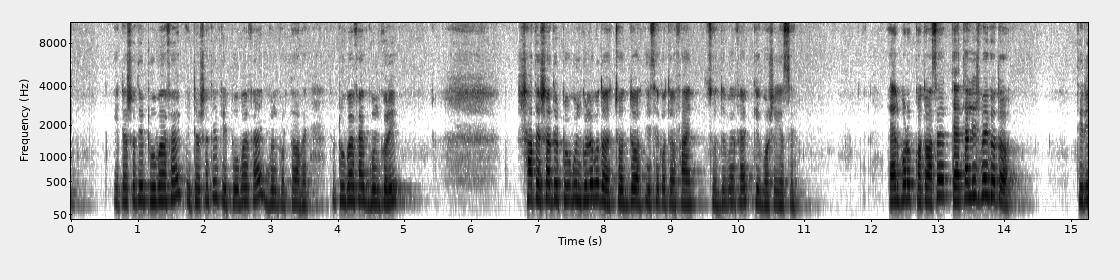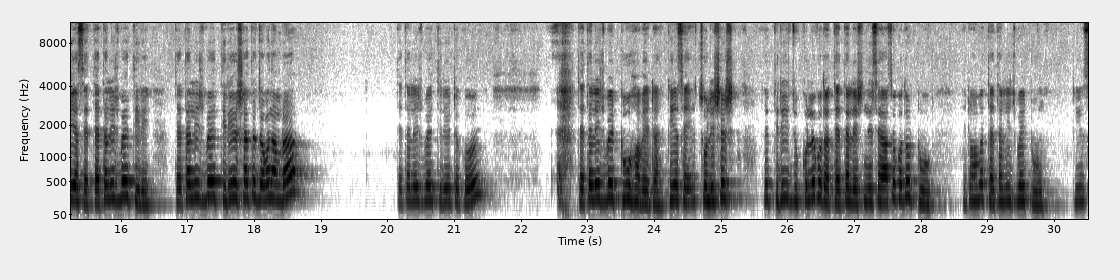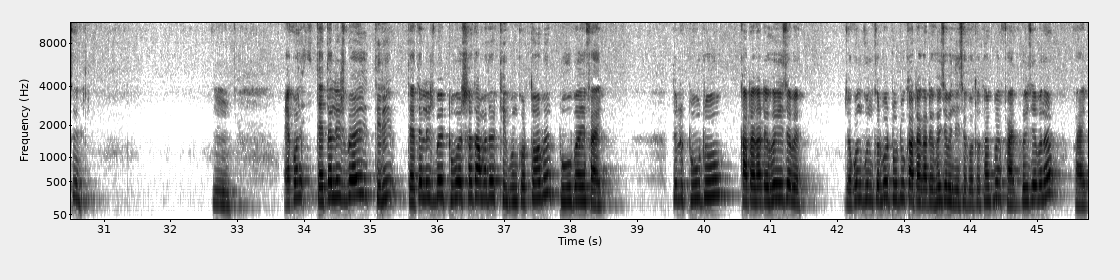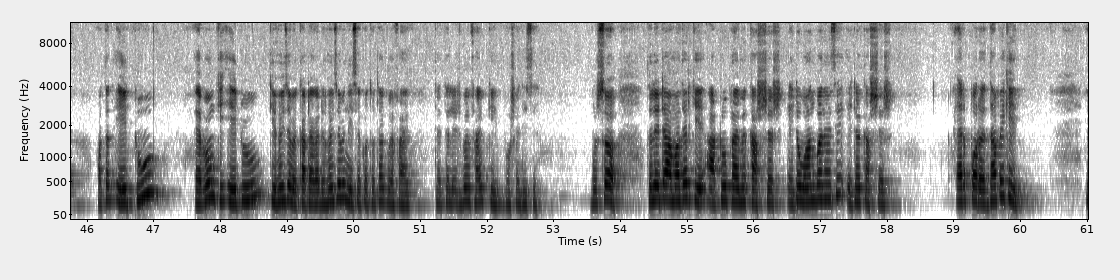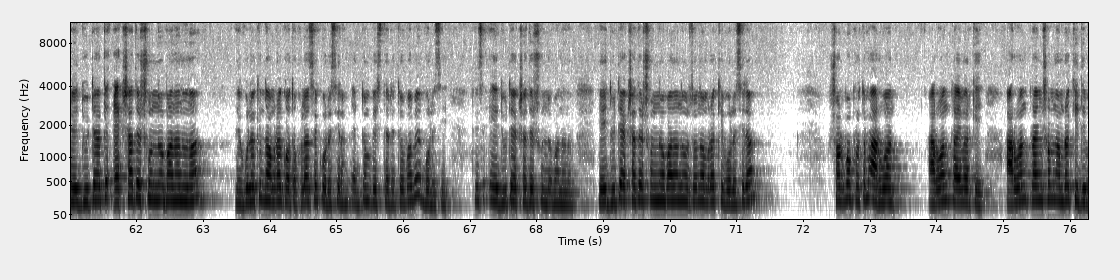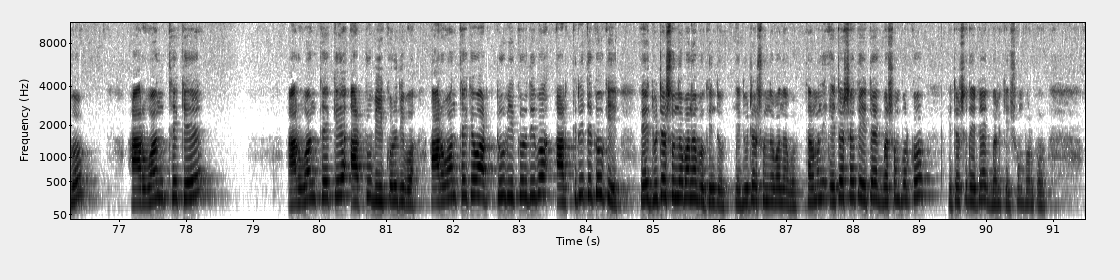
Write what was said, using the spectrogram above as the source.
এটার সাথে টু বাই ফাইভ এটার সাথে কি টু বাই ফাইভ গুণ করতে হবে। তো টু বাই ফাইভ গুণ করি। সাথে সাথে টু গুণ করলে কত? চোদ্দ, নিচে কত? ফাইভ চোদ্দ বাই ফাইভ কি বসে গেছে? এরপর কত আছে? তেতাল্লিশ বাই কত? থ্রি আছে, তেতাল্লিশ বাই থ্রি তেতাল্লিশ বাই থ্রির সাথে যখন আমরা তেতাল্লিশ বাই থ্রিটুকু তেতাল্লিশ বাই টু হবে এটা, ঠিক আছে? চল্লিশের থ্রি যোগ করলে কত? তেতাল্লিশ, নিচে আছে কত? টু। এটা হবে তেতাল্লিশ বাই টু, ঠিক আছে? হুম। এখন তেতাল্লিশ বাই থ্রি তেতাল্লিশ বাই টু এর সাথে আমাদের কী গুণ করতে হবে? Two by five. তাহলে টু টু কাটাকাটি হয়ে যাবে। যখন গুণ করব টু টু কাটাকাটি হয়ে যাবে, নিচে কত থাকবে? ফাইভ হয়ে যাবে না? ফাইভ অর্থাৎ এই টু এবং কি এই টু কী হয়ে যাবে? কাটাকাটি হয়ে যাবে, নিচে কত থাকবে? ফাইভ তেতাল্লিশ বাই ফাইভ কি? বসাই দিছি। বুঝছ? তাহলে এটা আমাদের কি? আর টু প্রাইমের কাজ শেষ। এটা ওয়ান বানিয়েছি এটার কাজ শেষ। এরপরের ধাপে কি? এই দুইটাকে একসাথে শূন্য বানানো না। এগুলো কিন্তু আমরা গত ক্লাসে করেছিলাম, একদম বিস্তারিতভাবে বলেছি। ঠিক আছে? এই দুইটা একসাথে শূন্য বানানো। এই দুইটা একসাথে শূন্য বানানোর জন্য আমরা কি বলেছিলাম? সর্বপ্রথম R one R one prime আর কি? আর ওয়ান প্রাইম সমান আমরা কি দিব? আর ওয়ান থেকে আর ওয়ান থেকে আর টু বিয়োগ করে দিব। আর ওয়ান থেকেও আর টু বিয়োগ করে দিব আর থ্রি থেকেও কি? এই দুইটা শূন্য বানাবো কিন্তু, এই দুইটা শূন্য বানাবো। তার মানে এটার সাথে এটা একবার সম্পর্ক, এটার সাথে এটা একবার কি সম্পর্ক?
